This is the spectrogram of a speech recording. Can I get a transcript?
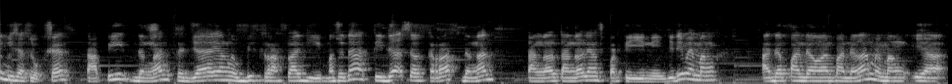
bisa sukses tapi dengan kerja yang lebih keras lagi. Maksudnya tidak sekeras dengan tanggal-tanggal yang seperti ini. Jadi memang ada pandangan-pandangan memang ya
